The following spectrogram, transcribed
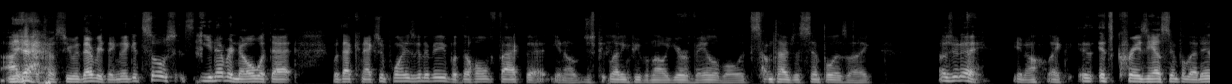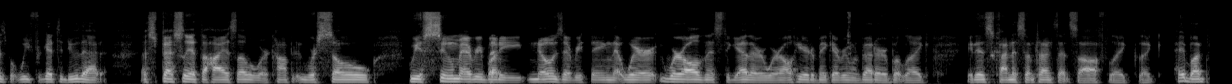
I, yeah. I trust you with everything. Like it's so it's, you never know what that what that connection point is going to be, but the whole fact that you know just letting people know you're available. It's sometimes as simple as like, "How's your day?" You know, like it, it's crazy how simple that is, but we forget to do that, especially at the highest level where competent. We're so we assume everybody knows everything that we're we're all in this together. We're all here to make everyone better, but like it is kind of sometimes that soft, like like, "Hey, bud,"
